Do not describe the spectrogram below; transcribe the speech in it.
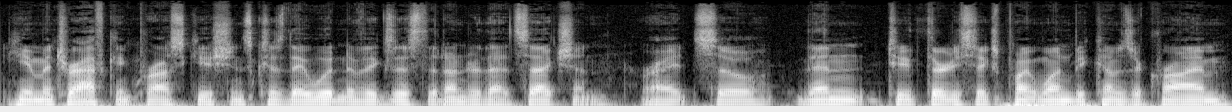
human trafficking prosecutions because they wouldn't have existed under that section, right? So then 236.1 becomes a crime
